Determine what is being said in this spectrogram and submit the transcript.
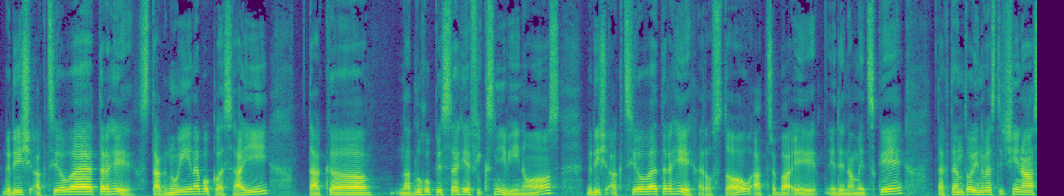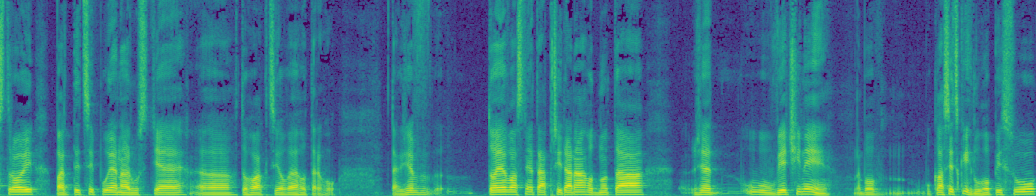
když akciové trhy stagnují nebo klesají, tak eh, na dluhopisech je fixní výnos. Když akciové trhy rostou a třeba i, i dynamicky, tak tento investiční nástroj participuje na růstě eh, toho akciového trhu. Takže to je vlastně ta přidaná hodnota, že u většiny nebo u klasických dluhopisů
